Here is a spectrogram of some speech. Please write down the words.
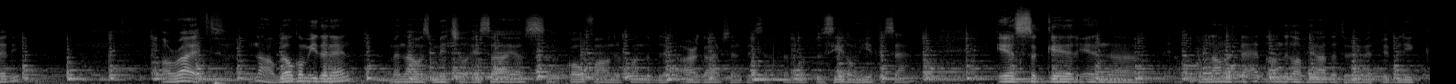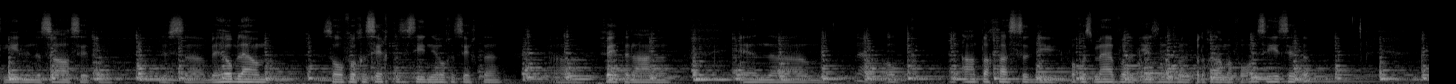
Ready? Alright. Nou, welkom iedereen. Mijn naam is Mitchell Esaias, eh, co-founder van de Black Archives. En het is echt een eh, plezier om hier te zijn. Eerste keer in uh, een lange tijd, anderhalf jaar, dat we met publiek hier in de zaal zitten. Dus ik ben heel blij om zoveel gezichten te zien, nieuwe gezichten, veteranen. En ehm, ook een aantal gasten die volgens mij voor het eerst nog in het programma voor ons hier zitten.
